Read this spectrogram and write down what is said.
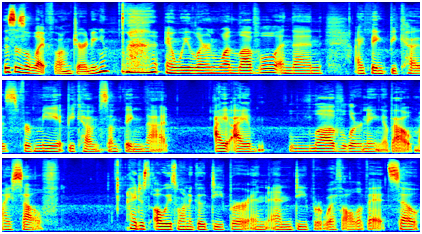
this is a lifelong journey, and we learn one level, and then I think because for me it becomes something that I, I love learning about myself. I just always want to go deeper and, and deeper with all of it. So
